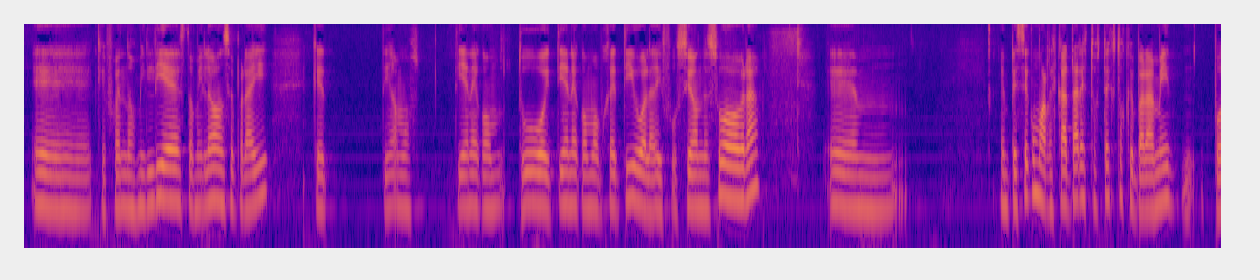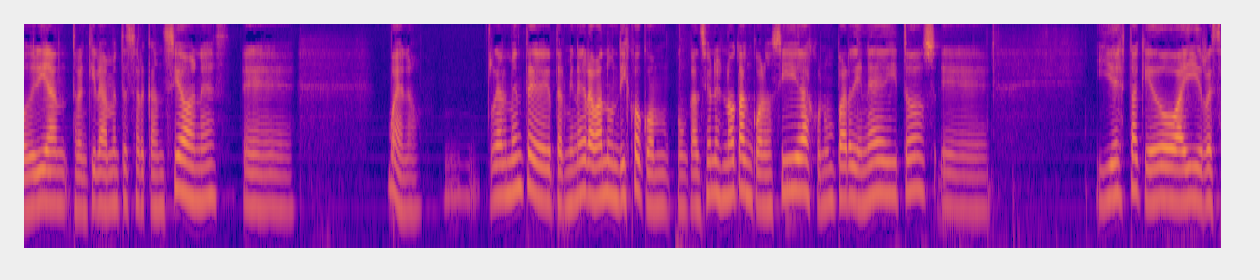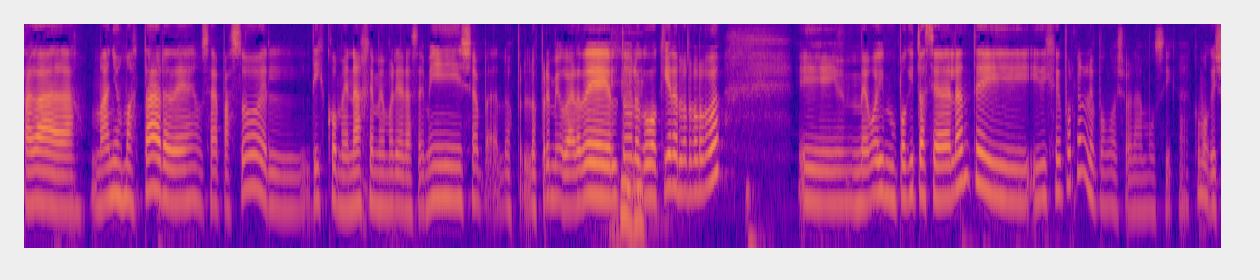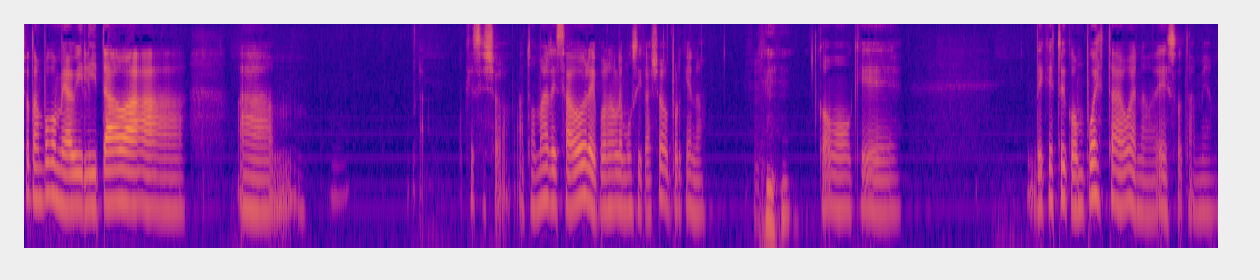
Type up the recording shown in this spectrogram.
eh, que fue en 2010, 2011, por ahí, que digamos tiene com- tuvo y tiene como objetivo la difusión de su obra. eh, empecé como a rescatar estos textos que para mí podrían tranquilamente ser canciones. eh, bueno, realmente terminé grabando un disco con, con canciones no tan conocidas, con un par de inéditos. eh, y esta quedó ahí rezagada. Años más tarde, o sea, pasó el disco homenaje Memoria de la Semilla, los, los premios Gardel, todo lo que vos quieras. bla, bla, bla, bla. Y me voy un poquito hacia adelante y, y dije, ¿por qué no le pongo yo la música? Es como que yo tampoco me habilitaba a, a, qué sé yo, a tomar esa obra y ponerle música yo, ¿por qué no? Como que de qué estoy compuesta, bueno, de eso también.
